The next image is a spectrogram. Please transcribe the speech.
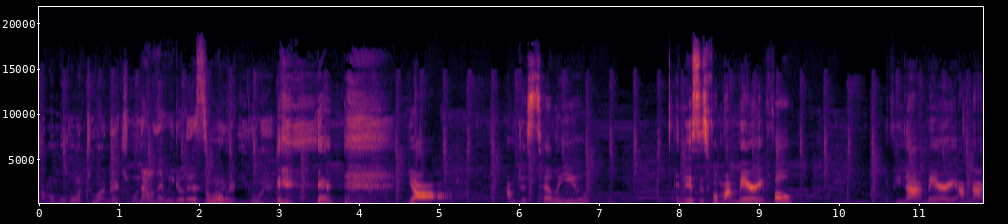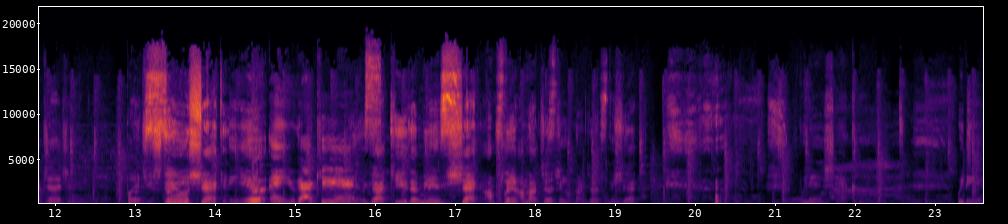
I'm gonna move on to our next one. no let me do this one. Okay, you go ahead. y'all i'm just telling you and this is for my married folk. If you're not married i'm not judging but, But you still shacking. yeah and you got kids You got kids. That means you shacking. I'm playing. I'm not Steven, judging. I'm not Steven, judging. We Steven. shack. We didn't shack, honey. We did.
